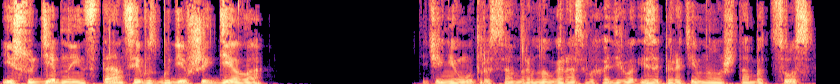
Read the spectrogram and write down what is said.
и судебной инстанции, возбудившей дело. В течение утра Сандра много раз выходила из оперативного штаба ЦОС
